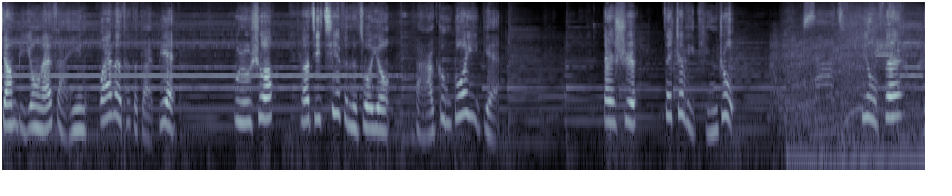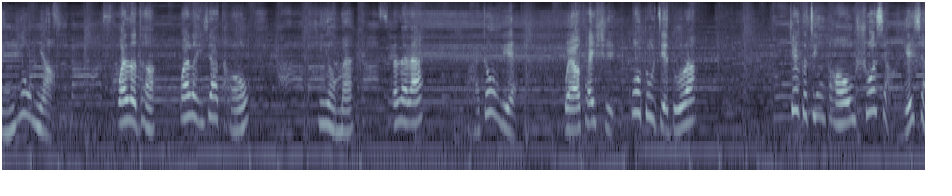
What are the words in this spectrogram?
相比用来反映 Violet 的改变，不如说调节气氛的作用反而更多一点。但是在这里停住，六分零六秒，Violet 歪了一下头。听友们，来来来，划重点。我要开始过度解读了。这个镜头说小也小，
